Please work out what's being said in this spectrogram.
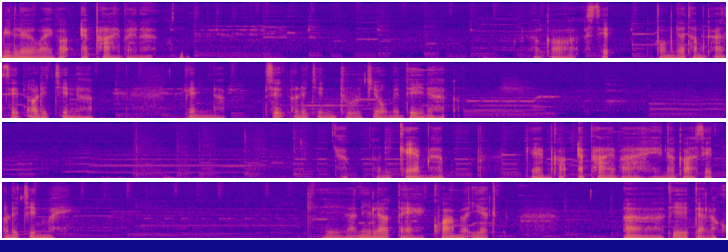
miller ไว้ก็ apply ไปนะ แล้วก็ set ผมจะทำการ set origin นนะครับ เป็นแบบ set origin to geometry นะครับครับตัวนี้แก้มนะครับ แก้มก็ apply ไป แล้วก็ set origin ใหม่อันนี้แล้วแต่ความละเอียด ที่แต่ละค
